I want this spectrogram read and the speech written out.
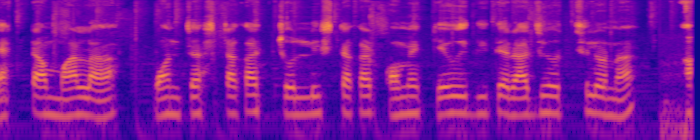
একটা মালা পঞ্চাশ টাকা, চল্লিশ টাকার কমে কেউই দিতে রাজি হচ্ছিল না।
